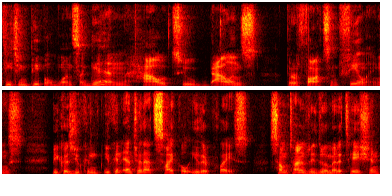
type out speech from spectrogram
teaching people once again how to balance their thoughts and feelings because you can you can enter that cycle either place. Sometimes we do a meditation,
